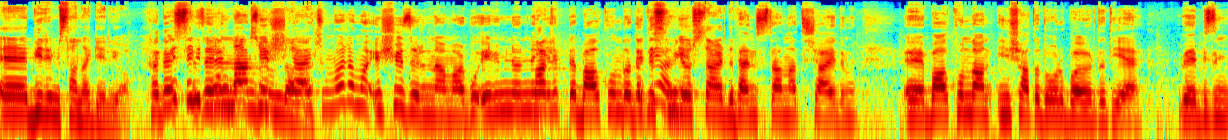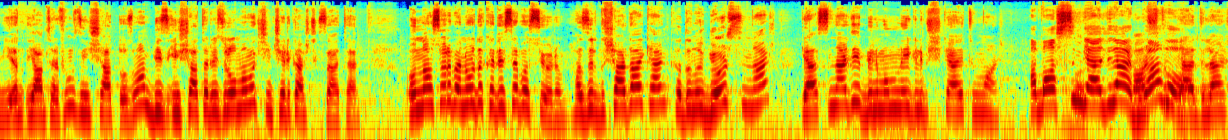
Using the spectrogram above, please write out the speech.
e, birim sana geliyor. Ve Kades seni üzerinden bir zorundalar. şikayetim var ama eşi üzerinden var. Bu evimin önüne Bak, gelip de balkonda dedi ya Kadesini hani, gösterdim. Kendisi de anlattı şahidimin. Ee, balkondan inşaata doğru bağırdı diye. Ve bizim yan, yan tarafımız inşaattı o zaman. Biz inşaata rezil olmamak için içeri kaçtık zaten. Ondan sonra ben orada kadese basıyorum. Hazır dışarıdayken kadını görsünler, gelsinler diye benim onunla ilgili bir şikayetim var. Ha bastın geldiler Bastım, bravo. geldiler.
